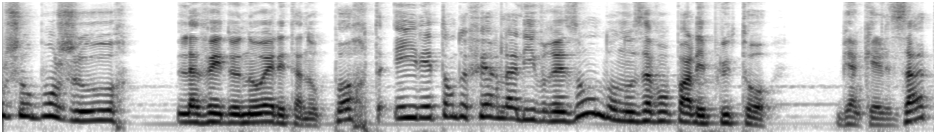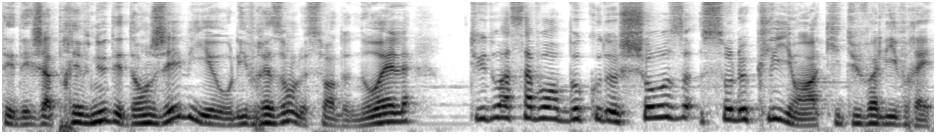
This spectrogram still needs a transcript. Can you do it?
Bonjour, bonjour. La veille de Noël est à nos portes et il est temps de faire la livraison dont nous avons parlé plus tôt. Bien qu'Elsa t'ait déjà prévenu des dangers liés aux livraisons le soir de Noël, tu dois savoir beaucoup de choses sur le client à qui tu vas livrer.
